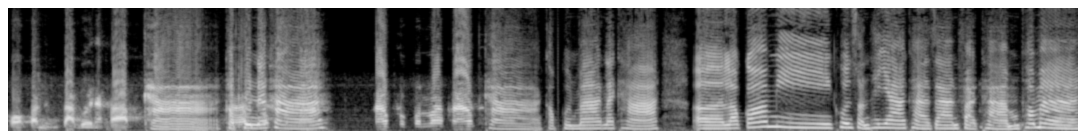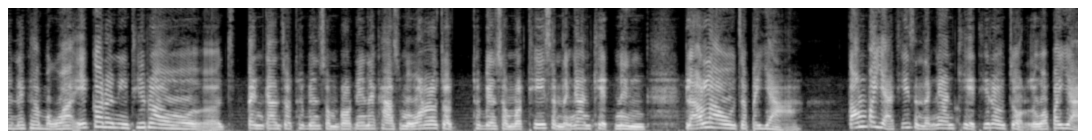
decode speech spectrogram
พกันหนึ่งทราบด้วยนะครับ ค่ะ ขอบคุณนะคะ ครับขอบคุณมากครับ ค่ะ ขอบคุณมากนะคะ เอ่อแล้วก็มีคุณสนธยาค่ะอาจารย์ฝากถามเข้ามานะคะ บอกว่าเอ๊ะกรณีที่เราเอ่อเป็นการจดทะเบียนสมรสเนี่ยนะคะ สมมติว่าเราจดทะเบียนสมรสที่สำนักงานเขตหนึ่งแล้วเราจะไปหย่าต้องไปหย่าที่สำนักงานเขตที่เราจด หรือว่าไปหย่า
